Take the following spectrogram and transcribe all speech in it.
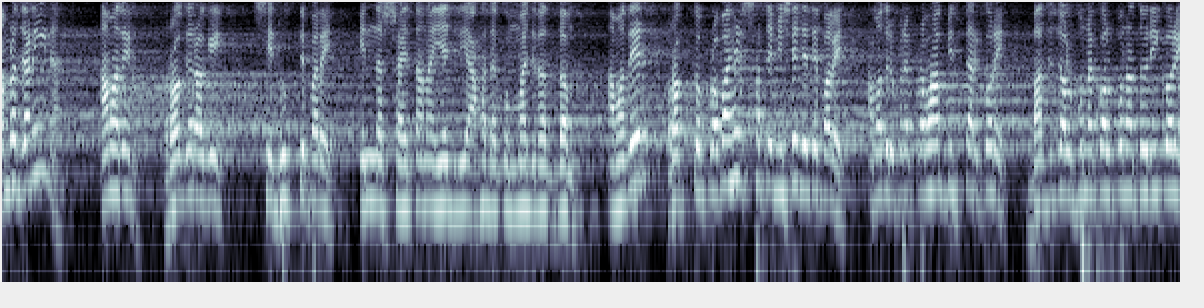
আমরা জানি না, আমাদের রগে রগে সে ঢুকতে পারে। ইন্না শয়তানা ইয়াজরি আহাদাকুম মাজরাদ্দম আমাদের রক্ত প্রবাহের সাথে মিশে যেতে পারে। আমাদের উপরে প্রভাব বিস্তার করে, বাজে জল্পনা কল্পনা তৈরি করে,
